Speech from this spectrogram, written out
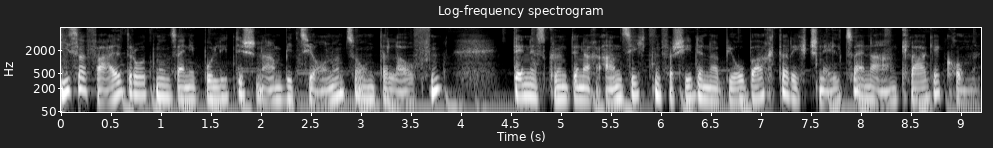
Dieser Fall droht nun seine politischen Ambitionen zu unterlaufen, denn es könnte nach Ansichten verschiedener Beobachter recht schnell zu einer Anklage kommen.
